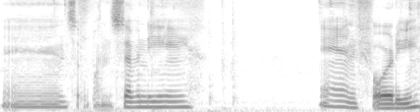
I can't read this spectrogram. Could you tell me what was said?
And so 170 and 40.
